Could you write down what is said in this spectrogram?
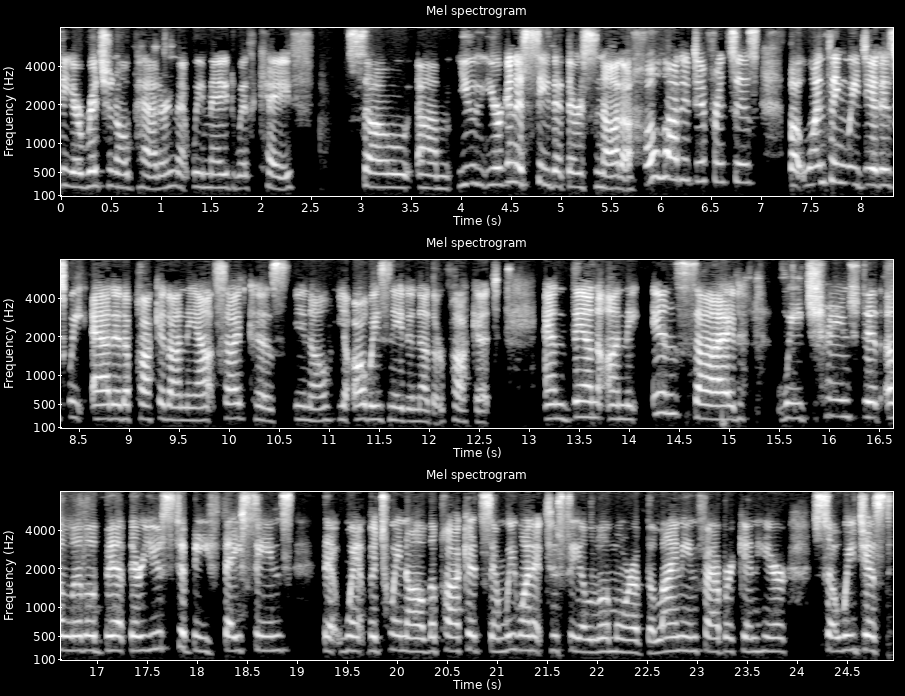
the original pattern that we made with Kaffe. So um, you, you're going to see that there's not a whole lot of differences. But one thing we did is we added a pocket on the outside because, you know, you always need another pocket. And then on the inside, we changed it a little bit. There used to be facings that went between all the pockets and we wanted to see a little more of the lining fabric in here. So we just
